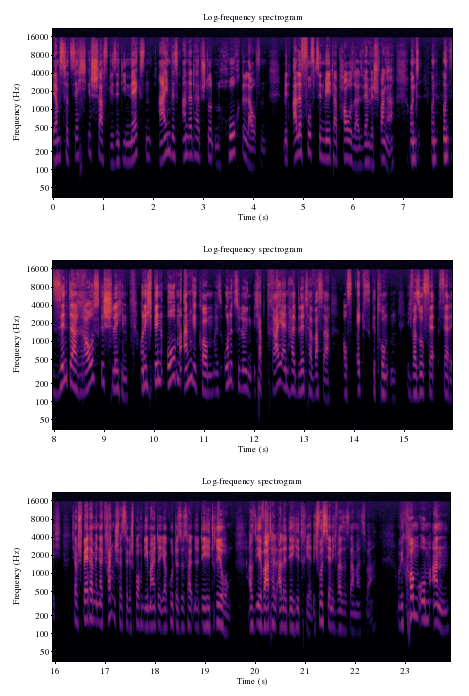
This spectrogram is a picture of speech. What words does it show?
Wir haben es tatsächlich geschafft. Wir sind die nächsten ein bis anderthalb Stunden hochgelaufen mit alle 15 Meter Pause, als wären wir schwanger und, und, und sind da rausgeschlichen. Und ich bin oben angekommen, also ohne zu lügen, ich habe dreieinhalb Liter Wasser auf Ex getrunken. Ich war so fer fertig. Ich habe später mit einer Krankenschwester gesprochen, die meinte, ja gut, das ist halt eine Dehydrierung. Also ihr wart halt alle dehydriert. Ich wusste ja nicht, was es damals war. Und wir kommen oben an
